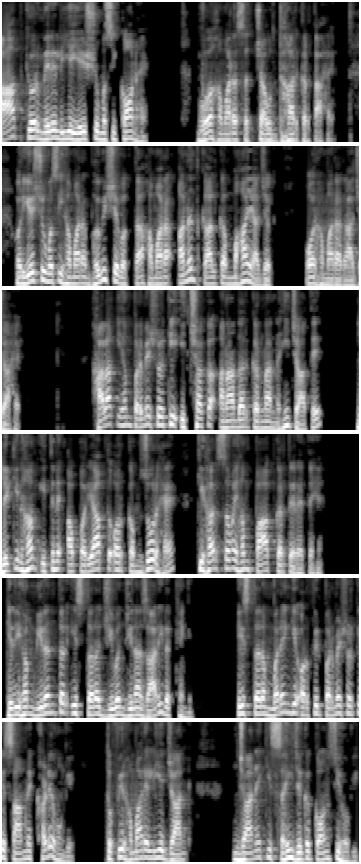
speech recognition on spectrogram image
आपके और मेरे लिए यीशु मसीह कौन है? वह हमारा सच्चा उद्धार करता है। और यीशु मसीह हमारा भविष्य वक्ता हमारा अनंत काल का महायाजक और हमारा राजा है। हालाँकि हम परमेश्वर की इच्छा का अनादर करना नहीं चाहते, लेकिन हम इतने अपर्याप्त और कमज़ोर है कि हर समय हम पाप करते रहते हैं। यदि हम निरंतर इस तरह जीवन जीना जारी रखेंगे, इस तरह मरेंगे और फिर परमेश्वर के सामने खड़े होंगे तो फिर हमारे लिए जान, जाने की सही जगह कौन सी होगी?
